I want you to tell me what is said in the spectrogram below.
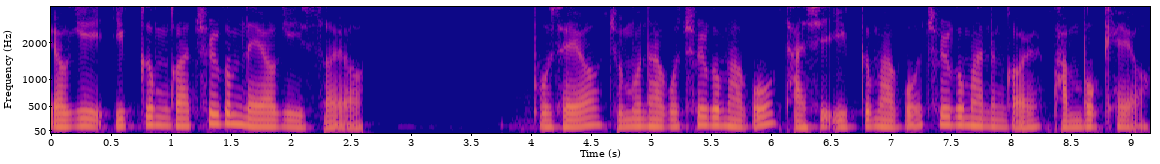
여기 입금과 출금 내역이 있어요. 보세요. 주문하고 출금하고 다시 입금하고 출금하는 걸 반복해요.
